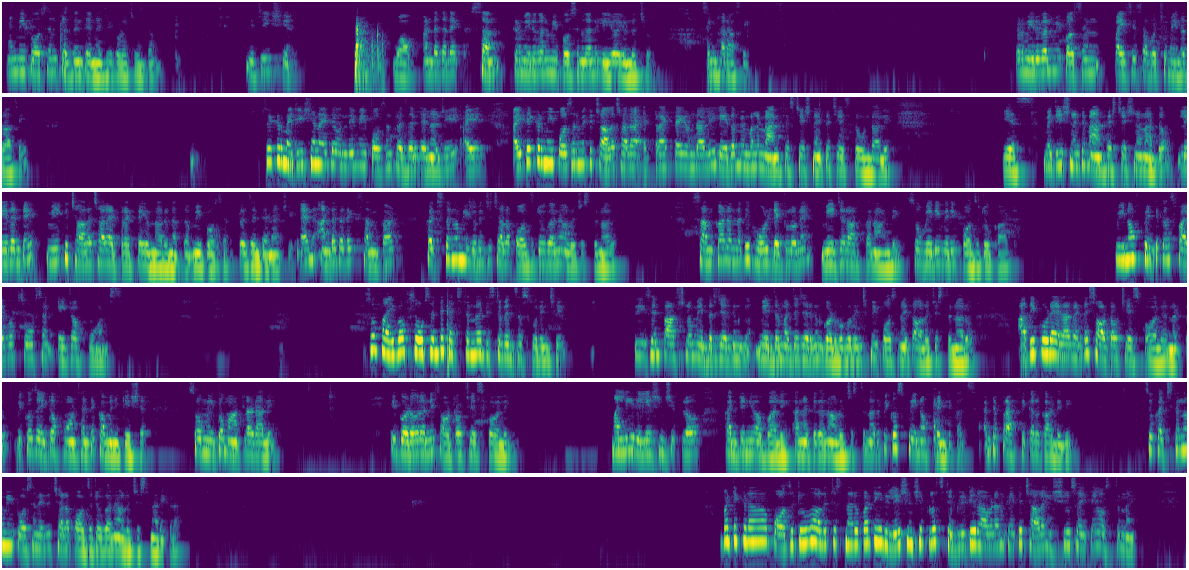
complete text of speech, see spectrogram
అండ్ మీ పర్సన్ ప్రజెంట్ ఎనర్జీ కూడా చూద్దాం. Magician wow under the deck sun ఇక్కడ మీరు కానీ మీ పర్సన్ కానీ లియో అయి ఉండొచ్చు. సింహరాశి. ఇక్కడ మీరు కానీ మీ పర్సన్ పైసెస్ అవ్వచ్చు మీన రాశి సో ఇక్కడ మెజిషియన్ అయితే ఉంది మీ పర్సన్ ప్రజెంట్ ఎనర్జీ. అయితే ఇక్కడ మీ పర్సన్ మీకు చాలా చాలా అట్రాక్ట్ అయి ఉండాలి లేదా మిమ్మల్ని మేనిఫెస్టేషన్ అయితే చేస్తూ ఉండాలి. ఎస్ మెజిషియన్ అంటే మేనిఫెస్టేషన్ అని అర్థం. లేదంటే మీకు చాలా చాలా అట్రాక్ట్ అయి ఉన్నారని అర్థం మీ person present energy and under the deck sun card ఖచ్చితంగా మీ గురించి చాలా పాజిటివ్గానే ఆలోచిస్తున్నారు. సన్ కార్డ్ అన్నది హోల్ డెక్లోనే మేజర్ ఆర్కనా అండి. So very very positive card queen of pentacles five of swords and eight of wands so five of swords అంటే ఖచ్చితంగా డిస్టర్బెన్సెస్ గురించి. రీసెంట్ పాస్ట్లో మీ ఇద్దరు జరిగిన మీ ఇద్దరి మధ్య జరిగిన గొడవ గురించి మీ పర్సన్ అయితే ఆలోచిస్తున్నారు. అది కూడా ఎలాగంటే సార్ట్ అవుట్ చేసుకోవాలి అన్నట్టు. బికాజ్ ఎయిట్ ఆఫ్ వాన్స్ అంటే కమ్యూనికేషన్ సో మీతో మాట్లాడాలి. ఈ గొడవలన్నీ సార్ట్ అవుట్ చేసుకోవాలి. మళ్ళీ రిలేషన్షిప్లో కంటిన్యూ అవ్వాలి అన్నట్టుగానే ఆలోచిస్తున్నారు. బికాస్ క్వీన్ ఆఫ్ పెంటికల్స్ అంటే ప్రాక్టికల్ కార్డ్ ఇది. సో ఖచ్చితంగా మీ పర్సన్ అయితే చాలా పాజిటివ్గానే ఆలోచిస్తున్నారు ఇక్కడ. బట్ ఇక్కడ పాజిటివ్గా ఆలోచిస్తున్నారు. బట్ ఈ రిలేషన్షిప్లో స్టెబిలిటీ రావడానికి అయితే చాలా ఇష్యూస్ అయితే వస్తున్నాయి.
